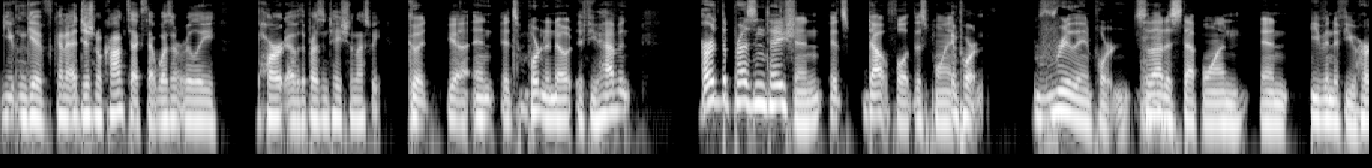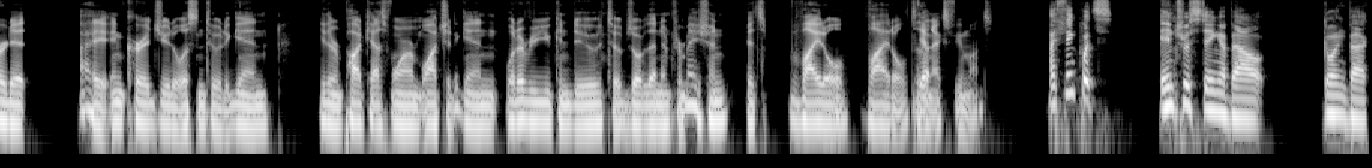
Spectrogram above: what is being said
you can give kind of additional context that wasn't really part of the presentation last week. Good. Yeah. And it's important to note if you haven't heard the presentation, it's doubtful at this point. Important. really important. So that Mhm. is step one. And even if you heard it, I encourage you to listen to it again, either in podcast form, watch it again, whatever you can do to absorb that information. It's vital, vital to Yep. the next few months. I think what's interesting about going back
